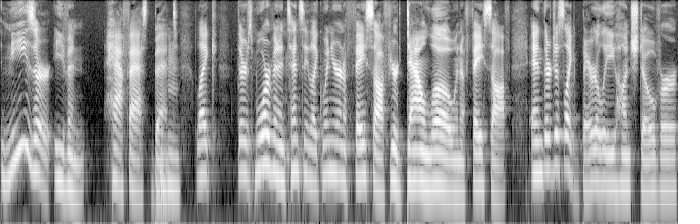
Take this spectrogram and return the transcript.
knees are even half-assed bent. Mm-hmm. Like there's more of an intensity. Like when you're in a face-off, you're down low in a face-off, and they're just like barely hunched over.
